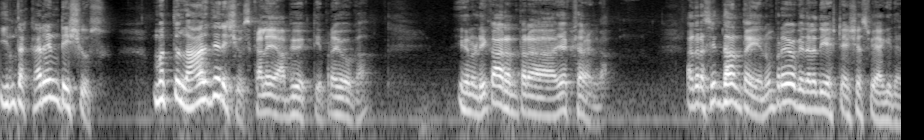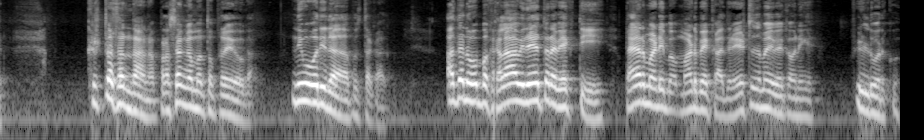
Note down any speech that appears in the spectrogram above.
ಇಂಥ ಕರೆಂಟ್ ಇಶ್ಯೂಸ್ ಮತ್ತು ಲಾರ್ಜರ್ ಇಶ್ಯೂಸ್ ಕಲೆಯ ಅಭಿವ್ಯಕ್ತಿ, ಪ್ರಯೋಗ. ಈಗ ನೋಡಿ, ಕಾರಂತರ ಯಕ್ಷರಂಗ. ಅದರ ಸಿದ್ಧಾಂತ ಏನು? ಪ್ರಯೋಗದಲ್ಲಿ ಅದು ಎಷ್ಟು ಯಶಸ್ವಿಯಾಗಿದೆ. ಕೃಷ್ಣ ಸಂಧಾನ, ಪ್ರಸಂಗ ಮತ್ತು ಪ್ರಯೋಗ. ನೀವು ಓದಿದ ಪುಸ್ತಕ ಅದು. ಅದನ್ನು ಒಬ್ಬ ಕಲಾವಿದೇತರ ವ್ಯಕ್ತಿ ತಯಾರು ಮಾಡಿ ಬ- ಮಾಡಬೇಕಾದ್ರೆ ಎಷ್ಟು ಸಮಯ ಬೇಕು ಅವನಿಗೆ? ಫೀಲ್ಡ್ ವರ್ಕು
